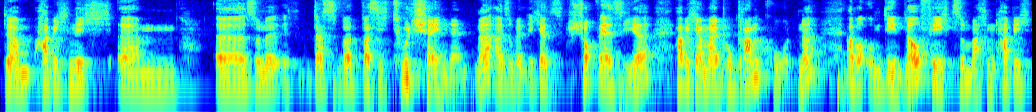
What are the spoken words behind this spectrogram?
Da habe ich nicht ähm, äh, so eine, das, was sich Toolchain nennt. Ne? Also wenn ich jetzt Shopware sehe, habe ich ja meinen Programmcode. Ne? Aber um den lauffähig zu machen, habe ich,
